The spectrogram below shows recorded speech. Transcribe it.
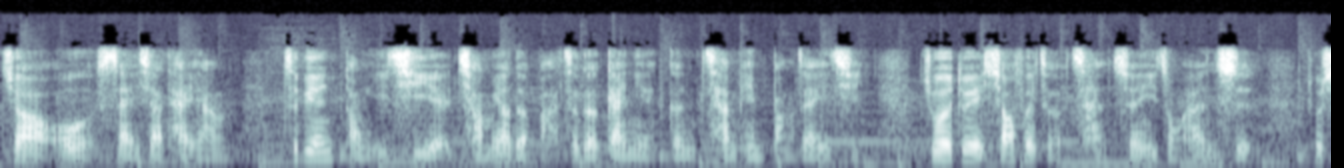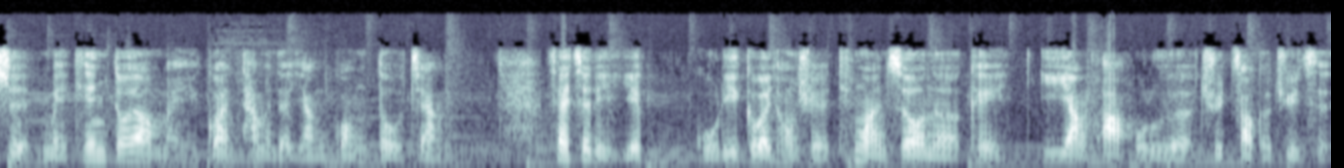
就要偶尔晒一下太阳。这边统一企业巧妙地把这个概念跟产品绑在一起，就会对消费者产生一种暗示，就是每天都要买一罐他们的阳光豆浆。在这里也鼓励各位同学听完之后呢，可以一样画葫芦的去造个句子。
